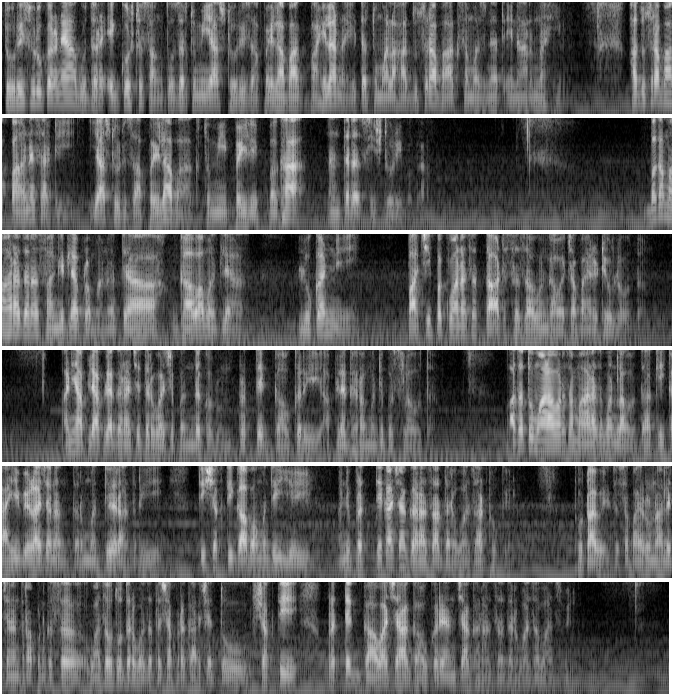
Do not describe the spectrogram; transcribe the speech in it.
Story सुरू करण्याअगोदर एक गोष्ट सांगतो. जर तुम्ही या स्टोरीचा पहिला भाग पाहिला नाही तर तुम्हाला हा दुसरा भाग समजण्यात येणार नाही. हा दुसरा भाग पाहण्यासाठी या स्टोरीचा पहिला भाग तुम्ही पहिले बघा नंतरच ही स्टोरी बघा. बघा महाराजांना सांगितल्याप्रमाणे त्या गावामधल्या लोकांनी पाची पकवानाचं ताट सजावून गावाच्या बाहेर ठेवलं होतं. आणि आपल्या आपल्या घराचे दरवाजे बंद करून प्रत्येक गावकरी आपल्या घरामध्ये बसला होता. आता तो माळावरचा महाराज म्हणला होता की काही वेळाच्या नंतर मध्यरात्री ती शक्ती गावामध्ये येईल आणि प्रत्येकाच्या घराचा दरवाजा ठोकेल. ठोठावेल. जसं बाहेरून आल्याच्यानंतर आपण कसं वाजवतो दरवाजा तशा प्रकारचे तो शक्ती प्रत्येक गावाच्या गावकऱ्यांच्या घराचा दरवाजा वाजवेल.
